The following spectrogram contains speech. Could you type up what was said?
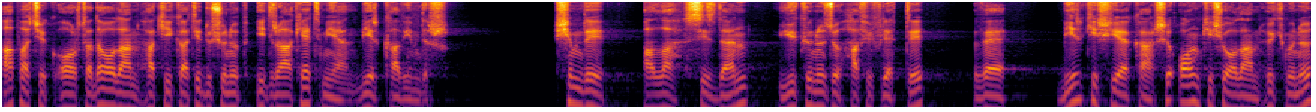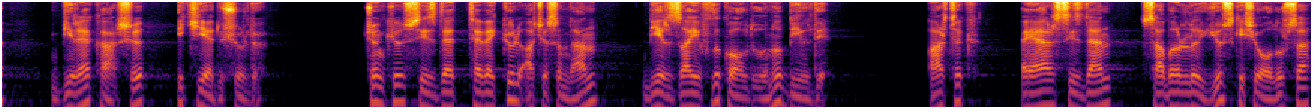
apaçık ortada olan hakikati düşünüp idrak etmeyen bir kavimdir. Şimdi Allah sizden yükünüzü hafifletti ve bir kişiye karşı on kişi olan hükmünü bire karşı ikiye düşürdü. Çünkü sizde tevekkül açısından bir zayıflık olduğunu bildi. Artık eğer sizden sabırlı yüz kişi olursa,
